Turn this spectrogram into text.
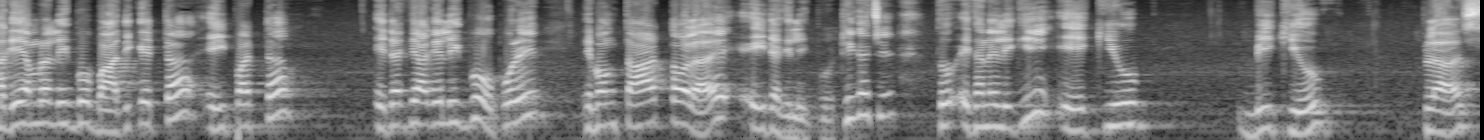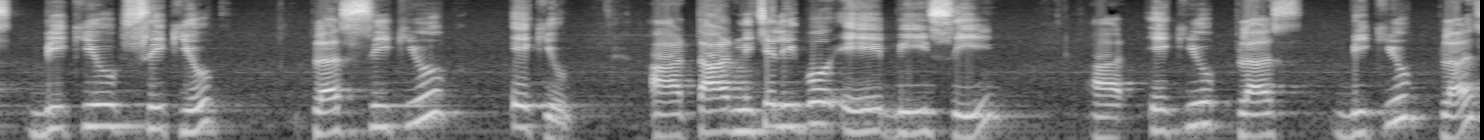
আগে আমরা লিখব বাঁ দিকেরটা, এই পার্টটা, এটাকে আগে লিখব, ওপরে এবং তার তলায় এইটাকে লিখব, ঠিক আছে? তো এখানে লিখি A cube B cube plus B cube C cube plus C cube A cube আর তার নিচে লিখব এ বি সি আর A cube plus B cube plus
